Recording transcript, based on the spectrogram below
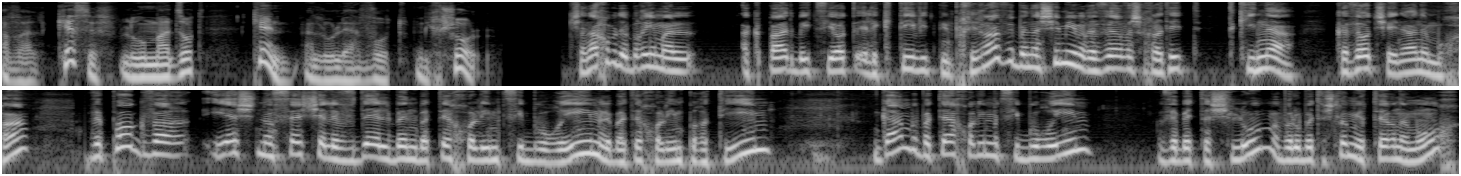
אבל כסף, לעומת זאת, כן עלול להוות מכשול. כשאנחנו מדברים על הקפאת ביציות אלקטיבית מבחירה, זה בנשים עם רזרבה שחלתית תקינה, כזאת שאינה נמוכה, ופה כבר יש נושא של הבדל בין בתי חולים ציבוריים לבתי חולים פרטיים. גם בבתי החולים הציבוריים זה בתשלום, אבל הוא בתשלום יותר נמוך.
